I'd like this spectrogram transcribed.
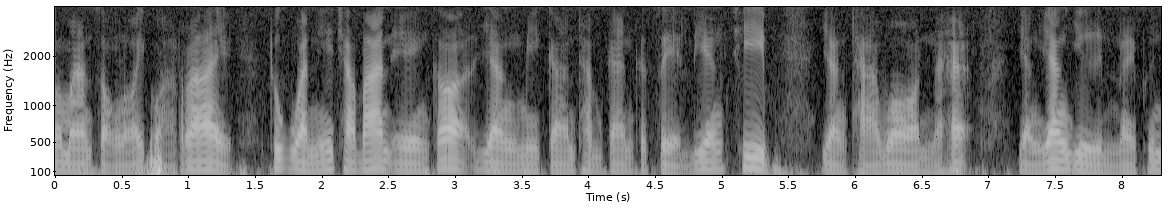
ประมาณ 200 กว่าไร่ ทุกวันนี้ชาวบ้านเองก็ยังมีการทำการเกษตรเลี้ยงชีพอย่างถาวรนะฮะ อย่างยั่งยืนในพื้น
